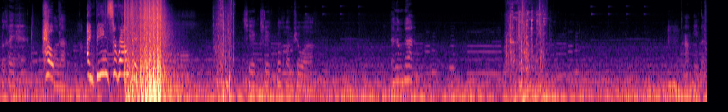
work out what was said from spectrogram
โอเคพอ Help! ละ I'm being surrounded! เช็คเช็คเพื่อความชัวร์ นั่นนึงเพื่อนอืมพังอีกแล้ว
